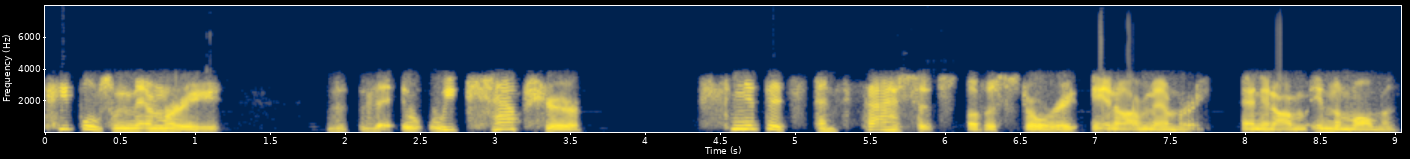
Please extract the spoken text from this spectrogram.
People's memory. We capture snippets and facets of a story in our memory and in our in the moment.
